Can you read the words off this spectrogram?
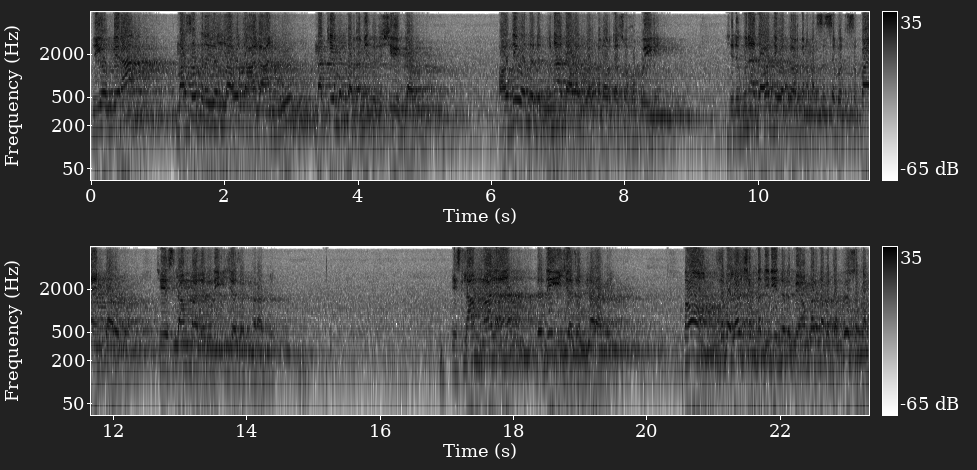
نو یو پیرا مرصد رضی الله تعالی عنہ مکه مکرمه ته تشریف لاړ او دی وته د ګناه دعوت ورکنه او تاسو خو پوي چې د ګناه دعوت ورته ورکنه مرصد سبب سپا انکار وکړ چې اسلام مال د اجازه نه راکړي اسلام مالا د دې اجازه نه راکړي او زبل شم مدینه ته پیغمبر نه تاسو کوم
